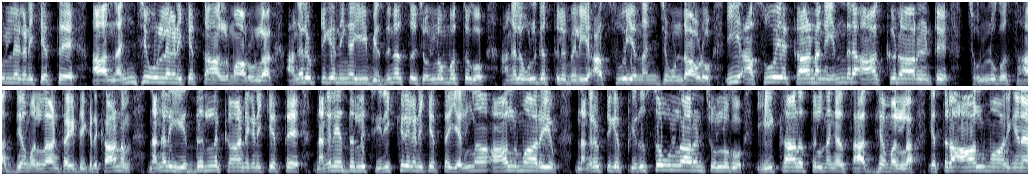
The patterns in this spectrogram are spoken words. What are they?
ഉല്ലഗണിക്കത്തെ ആ നഞ്ച് കണിക്കത്തെ ആൾമാറുള്ള അങ്ങനെ ഒട്ടിക്കെ നിങ്ങൾ ഈ ബിസിനസ് ചൊല്ലുമ്പോത്തുകോ അങ്ങനെ ഉൽഗത്തിൽ വലിയ അസൂയ നഞ്ച് ഉണ്ടാവുള്ളൂ ഈ അസൂയ കാരണം എന്തിനാ ആക്കിടാറിട്ട് ചൊല്ലുക സാധ്യമല്ലാണ്ടായിട്ട് കാരണം ഞങ്ങളെ എതിരിൽ കണിക്കത്തെ ഞങ്ങളെ എതിരിൽ ചിരിക്കര കണിക്കത്തെ എല്ലാ ആൾമാരെയും ഞങ്ങളൊട്ടിക്ക് പിറുസവുള്ളാറൻ ചൊല്ലുക. ഈ കാലത്തിൽ ഞങ്ങൾ സാധ്യമല്ല. എത്ര ആൾമാർ ഇങ്ങനെ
